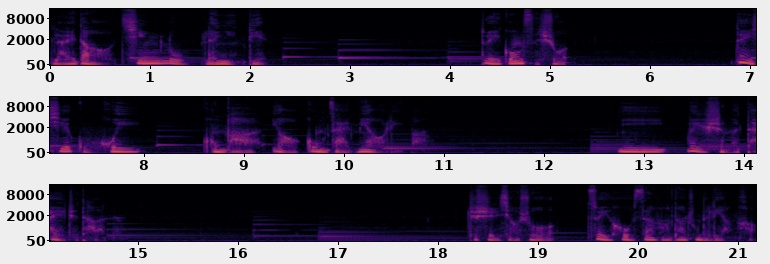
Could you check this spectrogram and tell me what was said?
来到青鹿冷饮店，对公子说：“那些骨灰恐怕要供在庙里吧？你为什么带着它呢？”这是小说最后三行当中的两行。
